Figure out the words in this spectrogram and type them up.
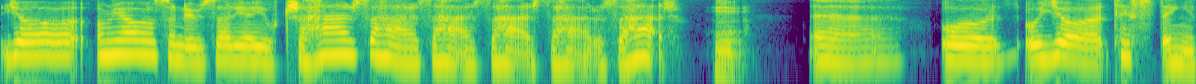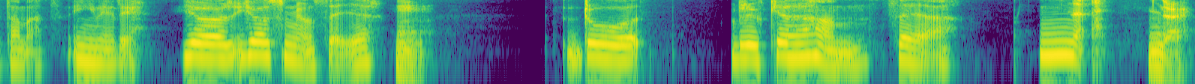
jag, om jag var som du så hade jag gjort så här, så här, så här, så här, så här och så här. Mm. Eh, och, och jag testar inget annat, ingen idé. Gör, gör som jag säger. Mm. Då brukar han säga nej. Nej,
